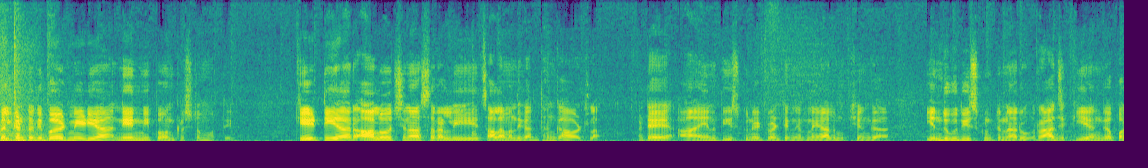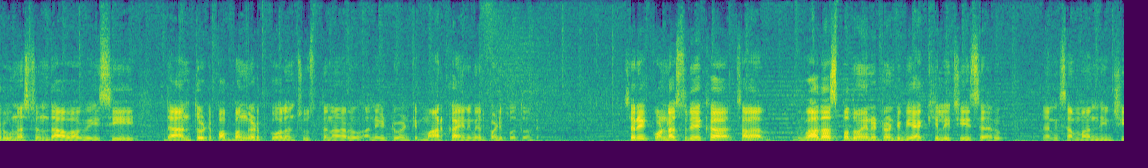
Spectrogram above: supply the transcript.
Welcome to the Bird Media. నేను మీ పవన్ కృష్ణమూర్తి. కేటీఆర్ ఆలోచన సరళి చాలామందికి అర్థం కావట్లా. అంటే ఆయన తీసుకునేటువంటి నిర్ణయాలు ముఖ్యంగా ఎందుకు తీసుకుంటున్నారు? రాజకీయంగా పరువు నష్టం దావా వేసి దాంతో పబ్బం గడుపుకోవాలని చూస్తున్నారు అనేటువంటి మార్క్ ఆయన మీద పడిపోతుంది. సరే కొండా సురేఖ చాలా వివాదాస్పదమైనటువంటి వ్యాఖ్యలే చేశారు. దానికి సంబంధించి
